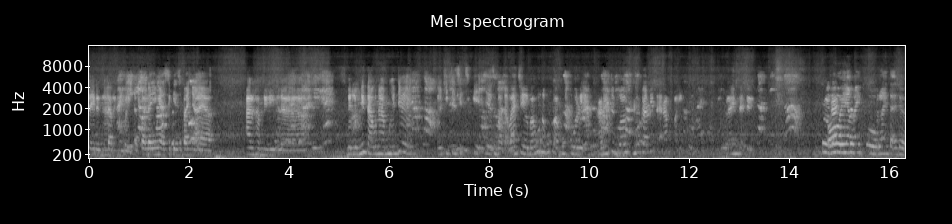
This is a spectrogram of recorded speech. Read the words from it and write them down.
saya dengar dengan baik. Dapatlah ingat sikit sebanyak ya. Alhamdulillah. Sebelum ni tahu nama je. Kalau cerita sikit-sikit je sebab tak baca. Baru nak buka buku balik. lah. Hari tu dua, dua kali tak dapat ikut. Lain tak ada. Oh, yang itu lain tak ada.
